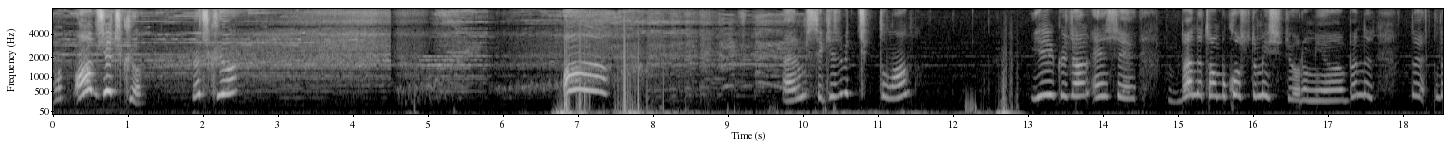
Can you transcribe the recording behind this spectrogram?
Hop. Aa bir şey çıkıyor. Ne çıkıyor? Aa! Elmiş 8 bit çıktı lan. İyi güzel en sev. Ben de tam bu kostümü istiyorum ya. Ben de de, de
